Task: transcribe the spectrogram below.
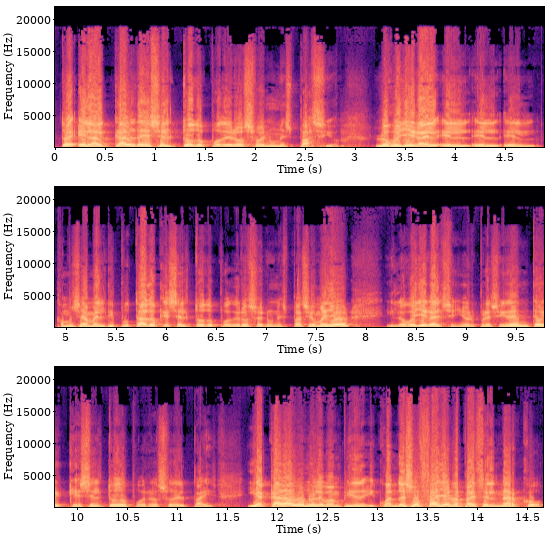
Entonces, el alcalde es el todopoderoso en un espacio. Luego llega el, el, el, ¿cómo se llama? El diputado, que es el todopoderoso en un espacio mayor. Y luego llega el señor presidente, que es el todopoderoso del país. Y a cada uno le van pidiendo. Y cuando eso falla, aparece el narco,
